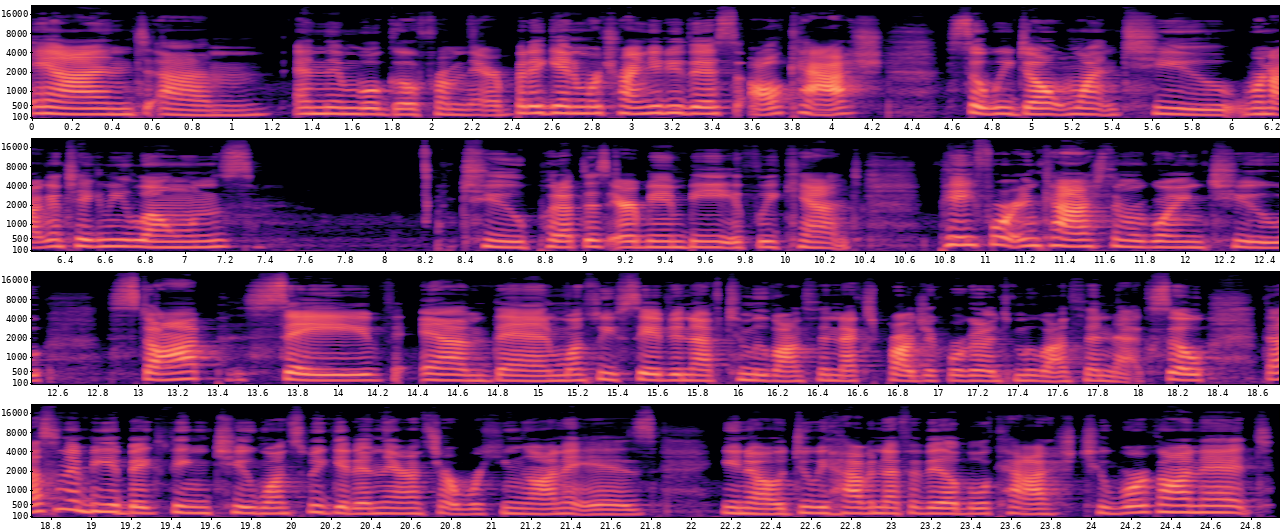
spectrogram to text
and um and then we'll go from there. But again, we're trying to do this all cash, so we don't want to we're not going to take any loans to put up this Airbnb. If we can't pay for it in cash, then we're going to stop, save, and then once we've saved enough to move on to the next project, we're going to move on to the next. So that's going to be a big thing too. Once we get in there and start working on it, is you know, do we have enough available cash to work on it?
